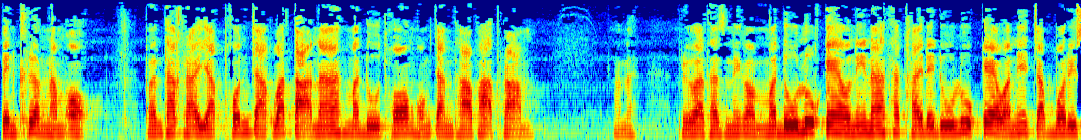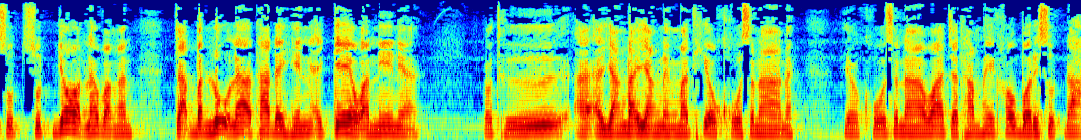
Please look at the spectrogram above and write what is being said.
เป็นเครื่องนำออกพันถ้าใครอยากพ้นจากวัตตะนะ มาดูท้องของจันทาพระพรามนะหรือว่าถ้าสนี้ก็มาดูลูกแก้วนี้นะ ถ้าใครได้ดูลูกแก้ว อันนี้จะบริสุทธิ์สุดยอดแล้วว่างั้น จะบรรลุแล้วถ้าได้เห็นไอ้แก้วอันนี้เนี่ย ก็ถืออย่างใดอย่างหนึ่งมาเที่ยวโฆษณานะเที่ยวโฆษณาว่าจะทำให้เขาบริสุทธิ์ได้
